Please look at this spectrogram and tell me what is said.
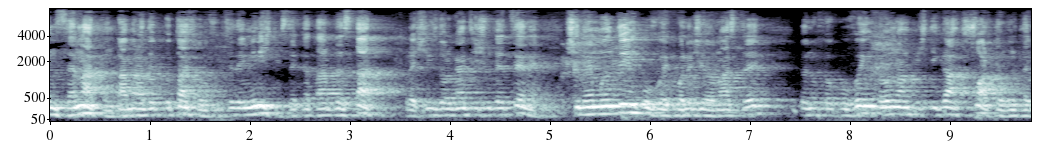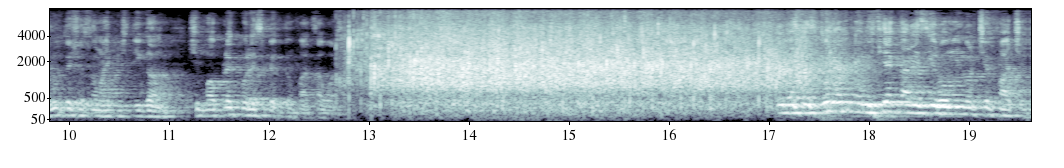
în Senat, în Camera Deputaților, în funcție de miniștri, secretar de stat, președinți de organizații județene. Și ne mândrim cu voi, colegilor noastre, pentru că cu voi împreună am câștigat foarte multe lupte și o să mai câștigăm. Și mă plec cu respect în fața voastră. Trebuie să spunem în fiecare zi românilor ce facem.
